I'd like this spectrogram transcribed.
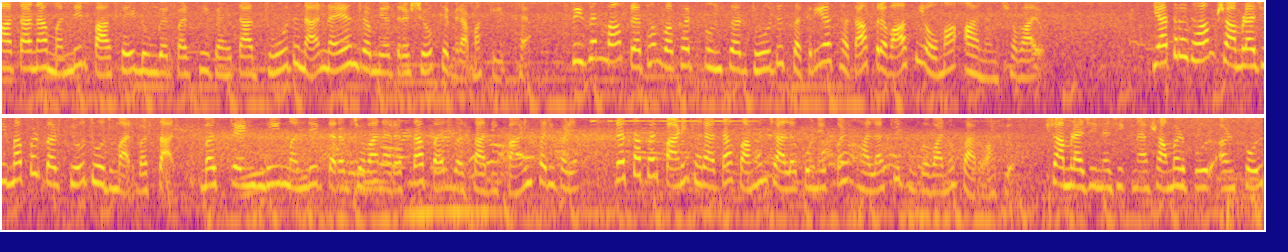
માતાના મંદિર પાસે ડુંગર પરથી વહેતા ધોધના નયનરમ્ય દ્રશ્યો કેમેરામાં કેદ થયા. સિઝનમાં પ્રથમ વખત સુનસર ધોધ સક્રિય થતા પ્રવાસીઓમાં આનંદ છવાયો. યાત્રાધામ શામળાજીમાં પણ વરસ્યો ધોધમાર વરસાદ. બસ સ્ટેન્ડથી મંદિર તરફ જવાના રસ્તા પર વરસાદી પાણી ફરી પડ્યા રસ્તા પર પાણી ભરાતા વાહન ચાલકોને પણ હાલાકી ભોગવવાનો વારો આવ્યો. શામળાજી નજીકના શામળપુર, અણસોલ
